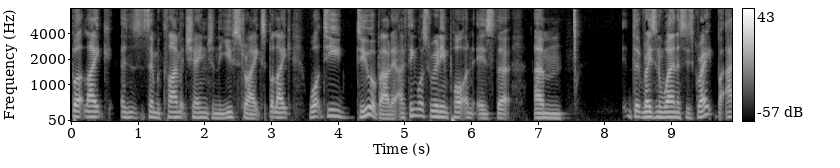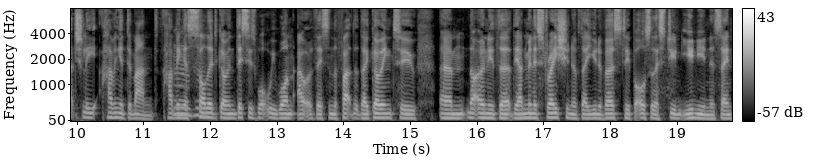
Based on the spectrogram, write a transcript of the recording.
But like, and same with climate change and the youth strikes. But like, what do you do about it? I think what's really important is that. um that raising awareness is great, but actually having a demand, having a Mhm. solid going, this is what we want out of this, and the fact that they're going to um, not only the, the administration of their university, but also their student union and saying,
